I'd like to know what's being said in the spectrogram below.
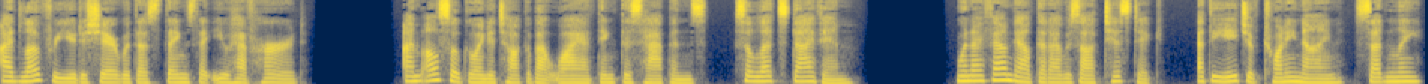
I'd love for you to share with us things that you have heard. I'm also going to talk about why I think this happens, so let's dive in. When I found out that I was autistic, at the age of 29, suddenly,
